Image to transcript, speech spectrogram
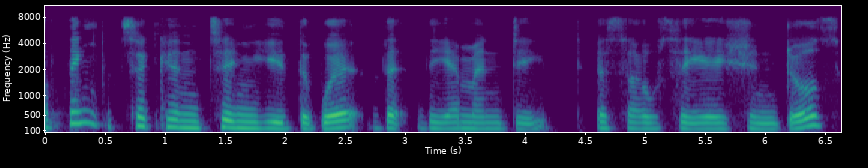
I think to continue the work that the MND Association does,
